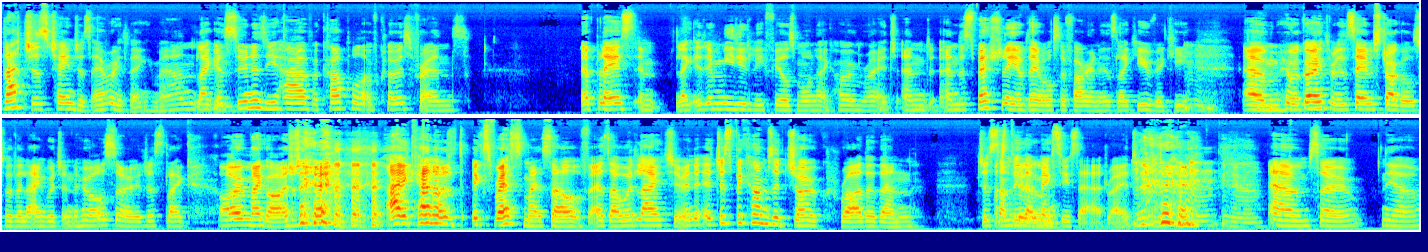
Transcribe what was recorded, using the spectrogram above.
that just changes everything man. Like mm. as soon as you have a couple of close friends a place in, like it immediately feels more like home right? And and especially if they're also foreigners like you vicky mm. um, who are going through the same struggles with the language and who also just like oh my gosh i cannot express myself as i would like to. And it just becomes a joke rather than just something that makes you sad right? Mm-hmm. yeah. um so yeah.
